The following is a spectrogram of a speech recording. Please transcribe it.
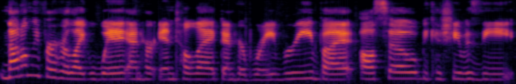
not only for her like wit and her intellect and her bravery, but also because she was the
